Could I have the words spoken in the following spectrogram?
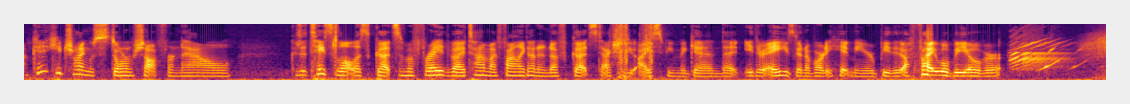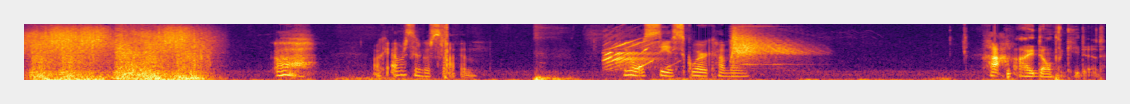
I'm gonna keep trying with Storm Shot for now, because it takes a lot less guts. I'm afraid by the time I finally got enough guts to actually do Ice Beam again, that either A, he's gonna have already hit me, or B, the fight will be over. Ugh. Okay, I'm just gonna go slap him. You won't see a square coming. Ha! I don't think he did.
